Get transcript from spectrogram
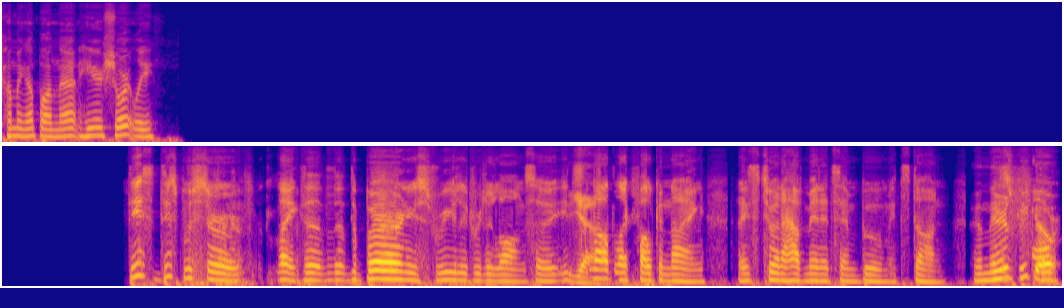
Coming up on that here shortly. this this booster like the, the the burn is really really long so it's Yeah. not like falcon 9 it's two and a half minutes and boom it's done And there's is BECO four-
